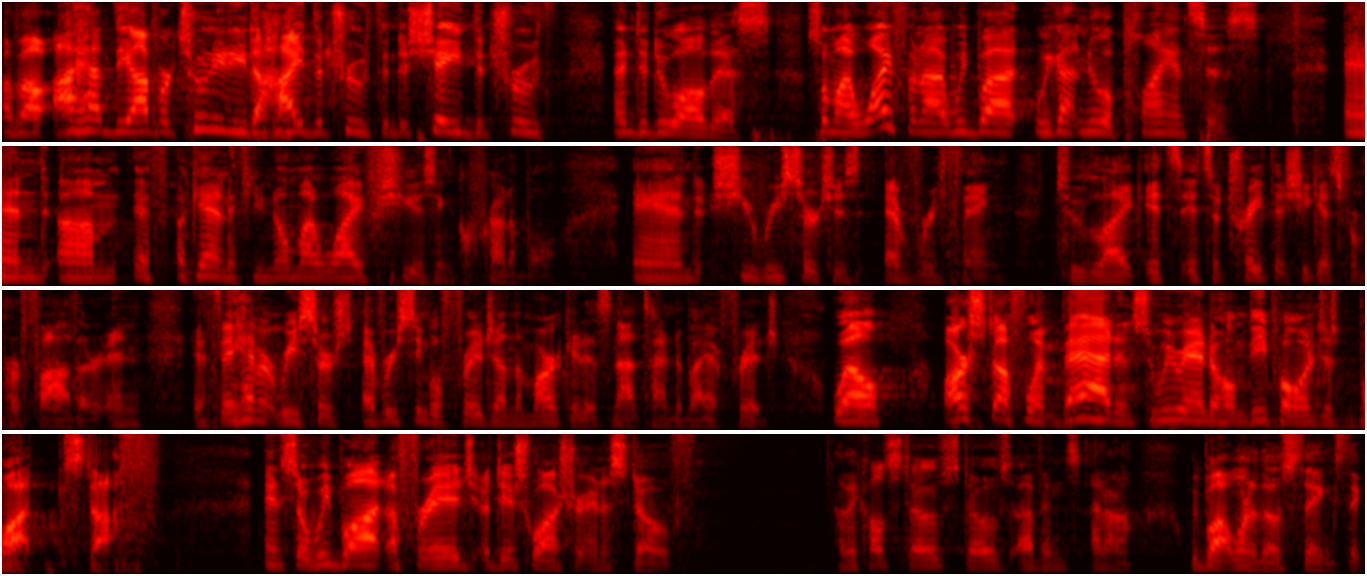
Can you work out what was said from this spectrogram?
about I had the opportunity to hide the truth and to shade the truth and to do all this. So my wife and I, we bought, we got new appliances. And um, if again, if you know my wife, she is incredible, and she researches everything. To like, it's it's a trait that she gets from her father. And if they haven't researched every single fridge on the market, it's not time to buy a fridge. Well, our stuff went bad, and so we ran to Home Depot and just bought stuff. And so we bought a fridge, a dishwasher, and a stove. Are they called stoves? Stoves, ovens? I don't know. We bought one of those things that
